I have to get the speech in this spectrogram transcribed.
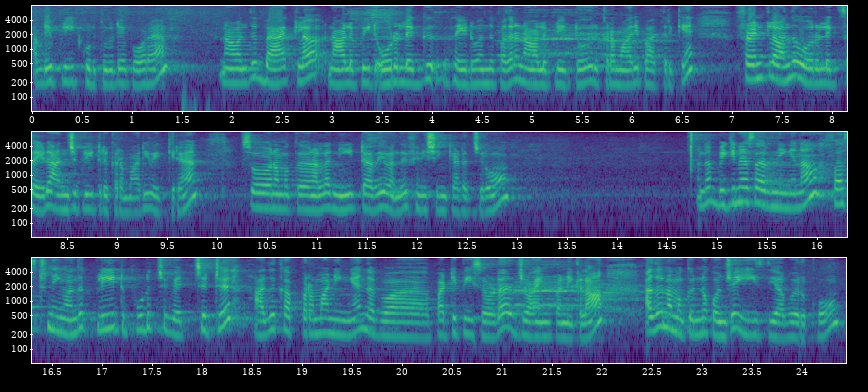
அப்படியே ப்ளீட் கொடுத்துக்கிட்டே போகிறேன் நான் வந்து பேக்கில் நாலு ப்ளீட் ஒரு லெக்கு சைடு வந்து பார்த்தா நாலு ப்ளீட்டோ இருக்கிற மாதிரி பார்த்துருக்கேன். ஃப்ரண்ட்டில் வந்து ஒரு லெக் சைடு அஞ்சு ப்ளீட் இருக்கிற மாதிரி வைக்கிறேன். ஸோ நமக்கு நல்லா நீட்டாகவே வந்து ஃபினிஷிங் கிடச்சிரும். ஆனால் பிகினர்ஸாக இருந்தீங்கன்னா ஃபஸ்ட் நீங்கள் வந்து ப்ளீட் பிடிச்சி வச்சுட்டு அதுக்கப்புறமா நீங்கள் இந்த ப- பட்டி பீஸோட ஜாயின் பண்ணிக்கலாம். அதுவும் நமக்கு இன்னும் கொஞ்சம் ஈஸியாகவும் இருக்கும்.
